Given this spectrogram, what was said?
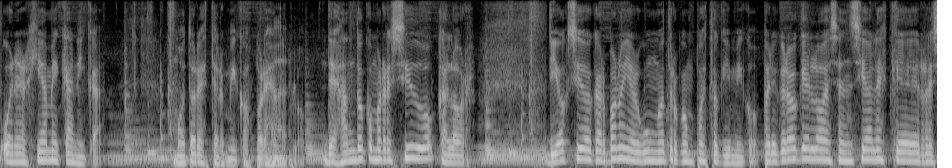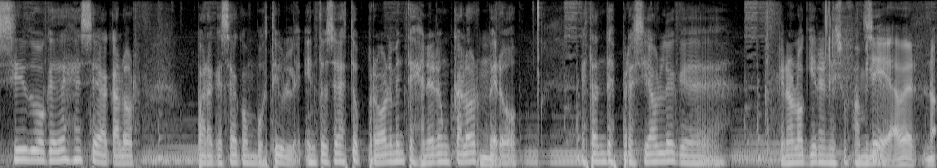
o energía mecánica motores térmicos, por Vale. ejemplo, dejando como residuo calor, dióxido de carbono y algún otro compuesto químico. Pero creo que lo esencial es que el residuo que deje sea calor para que sea combustible. Entonces esto probablemente genera un calor, Mm. pero es tan despreciable que, que no lo quiere ni su familia. Sí, a ver, no,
